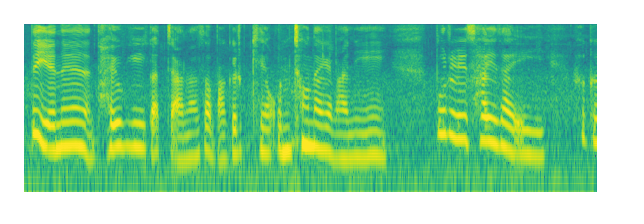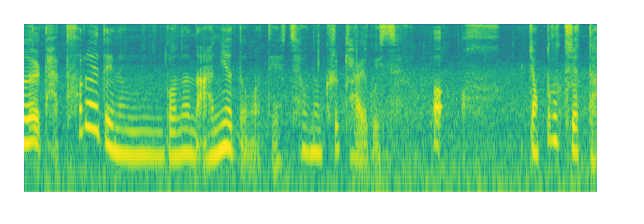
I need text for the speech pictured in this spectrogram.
근데 얘는 다육이 같지 않아서 막 이렇게 엄청나게 많이 뿌리 사이사이 흙을 다 털어야 되는 거는 아니었던 것 같아요. 저는 그렇게 알고 있어요. 어, 어 입장 부러뜨렸다.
